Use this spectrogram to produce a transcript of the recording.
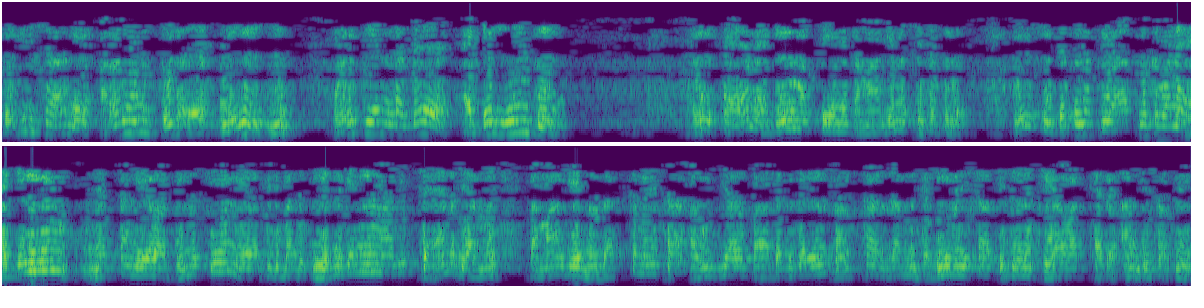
ඒ නිසා මේ අරමුණ තුළ නෙවෙයි ඔය කියන ලද ඇදහිීම් තියෙනවා. ඒ සෑම ඇදහිීමක් තියෙන සමාජයේම සිත තුළ. මේ සිත තුළ ක්‍රියාත්මක වන ඇදහිීම් නැත්නම් ඒවා දෙමසීම් ඒවා පිළිබඳ තීරණ ගැනීම ආදී සෑම දෙයක්ම සමාජයේ නොදක්කම නිසා අවිද්‍යාව පාදක කරගෙන සංස්කාර ධර්ම ගැටීම නිසා සිදුවන ක්‍රියාවක් හැර අනිසක් නෙවෙයි.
